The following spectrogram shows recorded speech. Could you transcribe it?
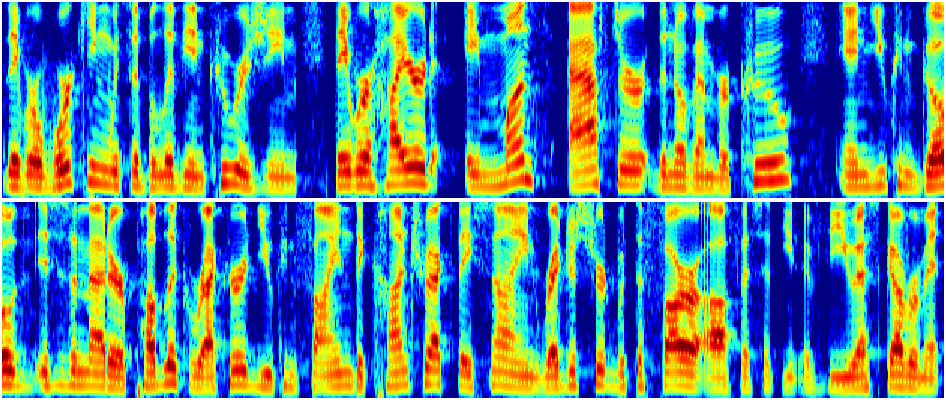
they were working with the Bolivian coup regime. They were hired a month after the November coup, and you can go. This is a matter of public record. You can find the contract they signed, registered with the FARA office at the, of the U.S. government,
